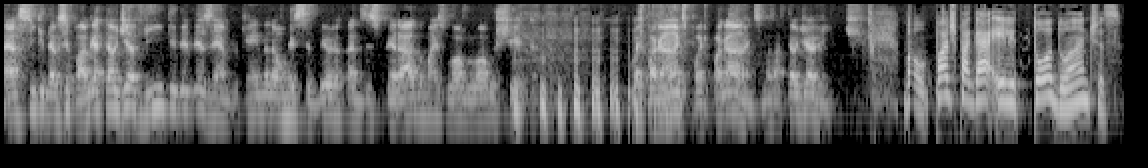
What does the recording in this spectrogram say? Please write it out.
é assim que deve ser pago. E até o dia 20 de dezembro. Quem ainda não recebeu já está desesperado, mas logo, logo chega. pode pagar antes? Pode pagar antes, mas até o dia 20. Bom, pode pagar ele todo antes?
